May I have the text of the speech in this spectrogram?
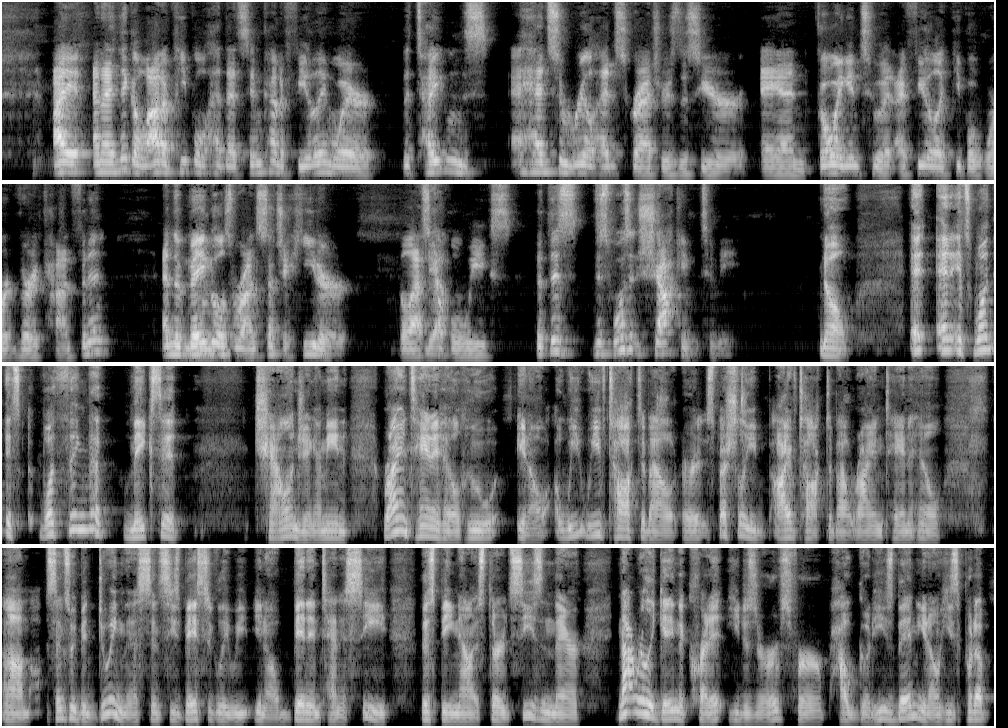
I and I think a lot of people had that same kind of feeling where the Titans had some real head scratchers this year, and going into it, I feel like people weren't very confident, and the Mhm. Bengals were on such a heater the last Yeah. couple weeks that this this wasn't shocking to me. No. And, and it's one it's one thing that makes it challenging. I mean, Ryan Tannehill, who, you know, we we've talked about, or especially I've talked about Ryan Tannehill um, since we've been doing this, since he's basically we, you know, been in Tennessee, this being now his third season there, not really getting the credit he deserves for how good he's been. You know, he's put up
